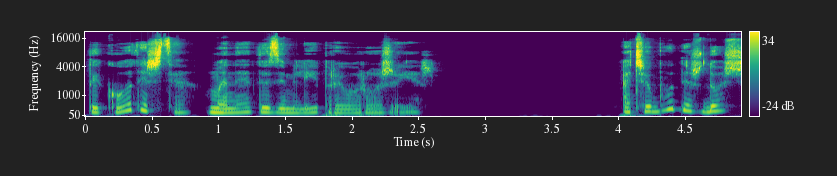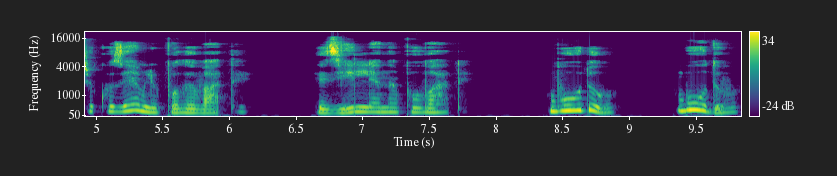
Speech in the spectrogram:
Ти котишся, мене до землі приворожуєш. А чи будеш дощику землю поливати, зілля напувати? Буду, буду,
